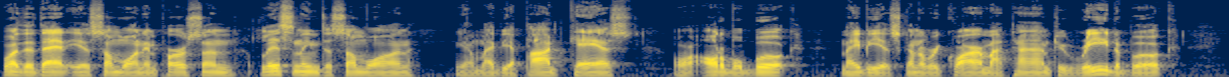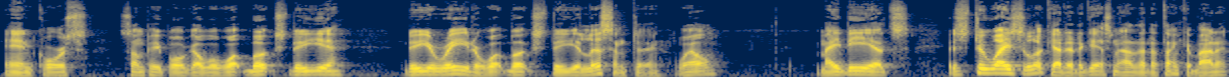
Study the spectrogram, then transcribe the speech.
whether that is someone in person, listening to someone, you know, maybe a podcast or audible book maybe it's going to require my time to read a book. And of course, some people go, "Well, what books do you do you read, or what books do you listen to?" Well, maybe it's there's two ways to look at it. I guess now that I think about it,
